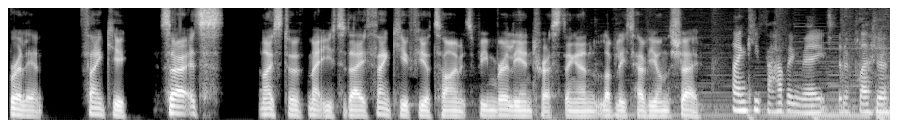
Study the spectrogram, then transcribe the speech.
Brilliant. Thank you. Sarah, it's nice to have met you today. Thank you for your time. It's been really interesting and lovely to have you on the show. Thank you for having me. It's been a pleasure.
